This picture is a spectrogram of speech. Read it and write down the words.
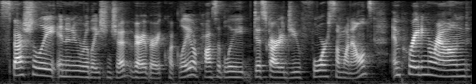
especially in a new relationship, very, very quickly, or possibly discarded you for someone else, and parading around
